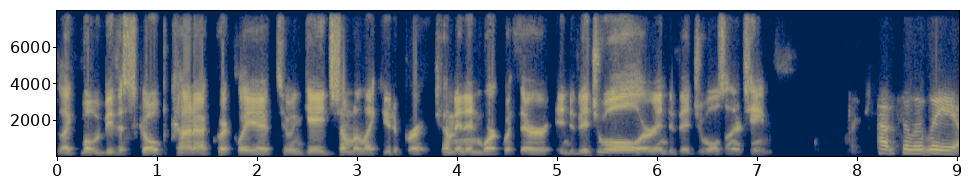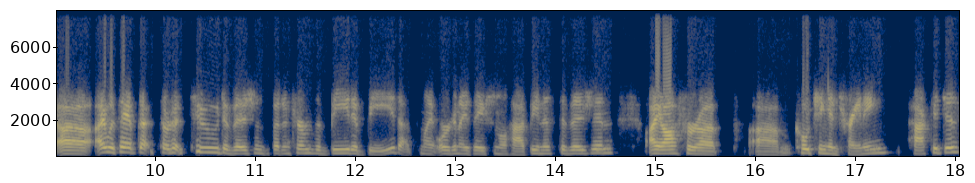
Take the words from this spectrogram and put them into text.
Like what would be the scope kind of quickly to engage someone like you to br- come in and work with their individual or individuals on their team? Absolutely. Uh, i would say i've got sort of two divisions but in terms of b2b that's my organizational happiness division. I offer up um, coaching and training packages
